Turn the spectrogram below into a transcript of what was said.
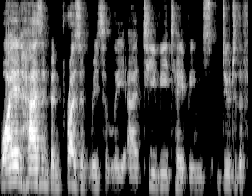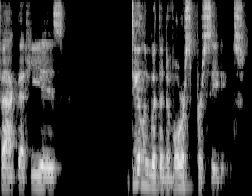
Wyatt hasn't been present recently at TV tapings due to the fact that he is dealing with the divorce proceedings.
